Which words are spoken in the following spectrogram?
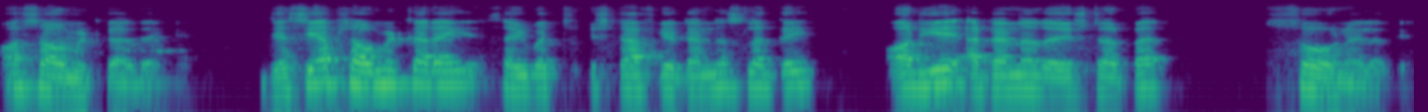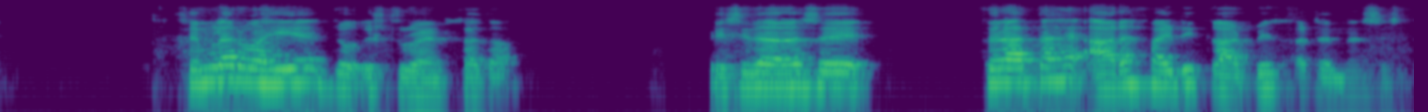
और सबमिट कर देंगे। जैसे आप सबमिट करेंगे, सभी बच्चों स्टाफ की अटेंडेंस लग गई और ये अटेंडेंस रजिस्टर पर शो होने लगे। सिमिलर वही है जो स्टूडेंट का था। इसी तरह से फिर आता है R F I D card based attendance system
